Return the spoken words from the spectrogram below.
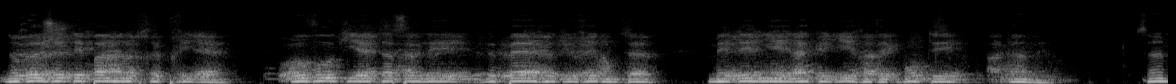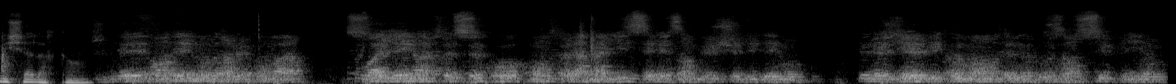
Ne rejetez pas notre prière, ô vous qui êtes appelé le Père du Rédempteur, mais daignez l'accueillir avec bonté. Amen. Saint Michel Archange, Défendez-nous dans le combat. Soyez notre secours contre la malice et les embûches du démon. Que Dieu lui commande, nous vous en supplions.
